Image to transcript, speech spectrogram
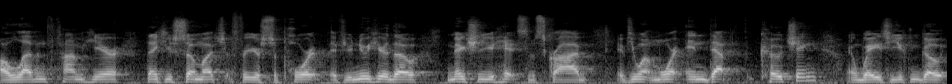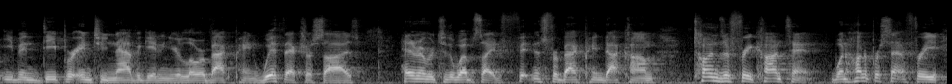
11th time here, thank you so much for your support. If you're new here though, make sure you hit subscribe. If you want more in depth coaching and ways you can go even deeper into navigating your lower back pain with exercise, head on over to the website fitnessforbackpain.com. Tons of free content, 100% free.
